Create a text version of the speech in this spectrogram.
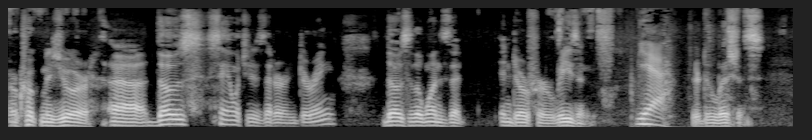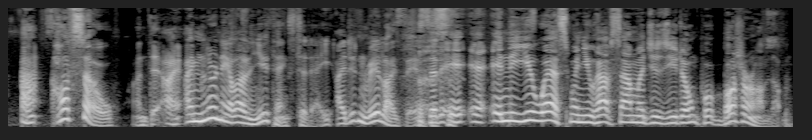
or croque monsieur. Uh, those sandwiches that are enduring, those are the ones that endure for a reason. Yeah, they're delicious. Uh, also, I, am learning a lot of new things today. I didn't realize this that in the US, when you have sandwiches, you don't put butter on them.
